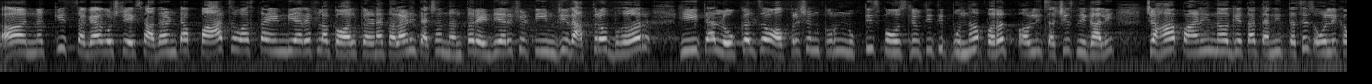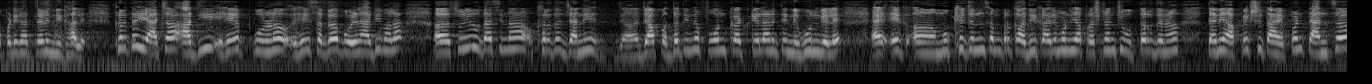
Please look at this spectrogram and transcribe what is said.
नक्कीच सगळ्या गोष्टी. एक साधारणतः पाच वाजता एनडीआरएफला कॉल करण्यात आला आणि त्याच्यानंतर एनडीआरएफची टीम जी रात्रभर ही त्या लोकलचं ऑपरेशन करून नुकतीच पोहोचली होती ती पुन्हा परत पावली तशीच निघाली. चहा पाणी न घेता त्यांनी तसेच ओले कपडे घातले आणि निघाले. खरं तर याच्या आधी हे पूर्ण हे सगळं बोलण्याआधी मला सुनील उदासींना खरं तर ज्यांनी ज्या पद्धतीनं फोन कट केला आणि ते निघून गेले एक मुख्य जनसंपर्क अधिकारी म्हणून या प्रश्नांची उत्तर देणं त्यांनी अपेक्षित आहे. पण त्यांचं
